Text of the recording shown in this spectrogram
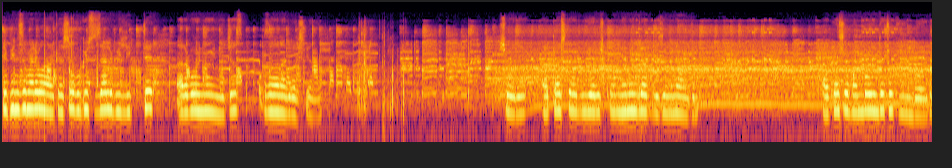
Hepinize merhaba arkadaşlar. Bugün sizlerle birlikte araba oyunu oynayacağız. O zaman hadi başlayalım. Şöyle arkadaşlar bu yarış kamyonuyla buzumunu aldım. Arkadaşlar ben bu oyunda çok iyiyim bu arada.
